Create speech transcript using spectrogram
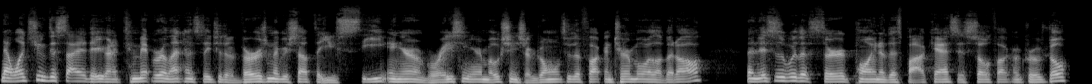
Now, once you've decided that you're going to commit relentlessly to the version of yourself that you see and you're embracing your emotions, you're going through the fucking turmoil of it all, then this is where the third point of this podcast is so fucking crucial,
